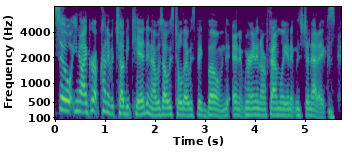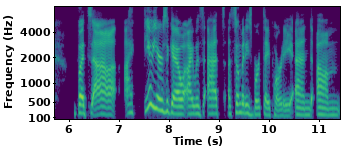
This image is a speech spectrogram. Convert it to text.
So, you know, I grew up kind of a chubby kid, and I was always told I was big boned, and it ran in our family, and it was genetics. but uh, I, a few years ago, I was at somebody's birthday party, and um,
